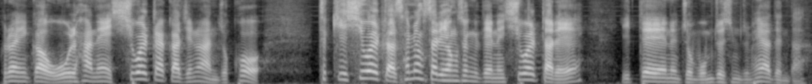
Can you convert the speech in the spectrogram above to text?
그러니까 올 한 해 10월 달까지는 안 좋고 특히 10월 달 삼양살이 형성이 되는 10월 달에 이때는 좀 몸조심 좀 해야 된다.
